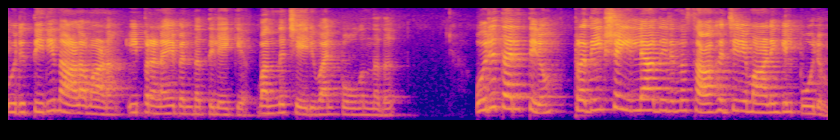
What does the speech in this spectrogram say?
ഒരു തിരിനാളമാണ് ഈ പ്രണയബന്ധത്തിലേക്ക് വന്നു ചേരുവാൻ പോകുന്നത്. ഒരു തരത്തിലും പ്രതീക്ഷയില്ലാതിരുന്ന സാഹചര്യമാണെങ്കിൽ പോലും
